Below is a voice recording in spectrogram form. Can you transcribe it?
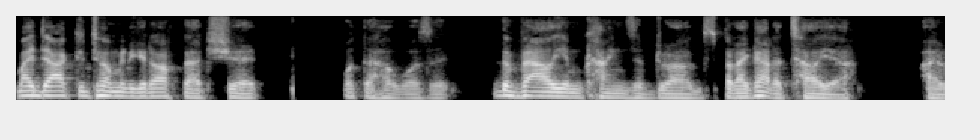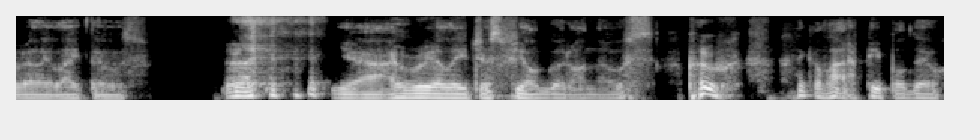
My doctor told me to get off that shit. What the hell was it? The Valium kinds of drugs, but I got to tell you, I really like those. Really? yeah, I really just feel good on those. But I think a lot of people do.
